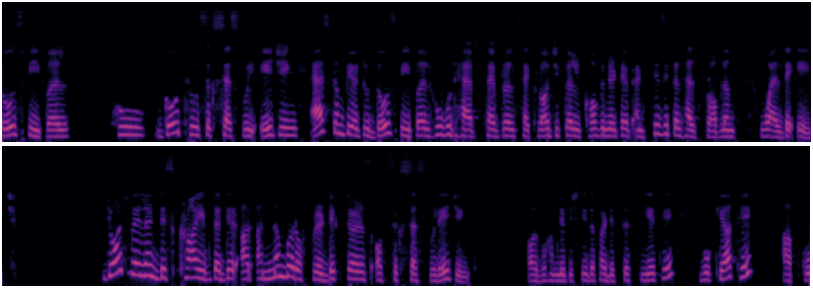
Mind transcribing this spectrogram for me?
those people who go through successful aging as compared to those people who would have several psychological, cognitive and physical health problems while they age. George Wayland described that there are a number of predictors of successful aging. اور وہ ہم نے پچھلی دفعہ ڈسکس کیے تھے وہ کیا تھے آپ کو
